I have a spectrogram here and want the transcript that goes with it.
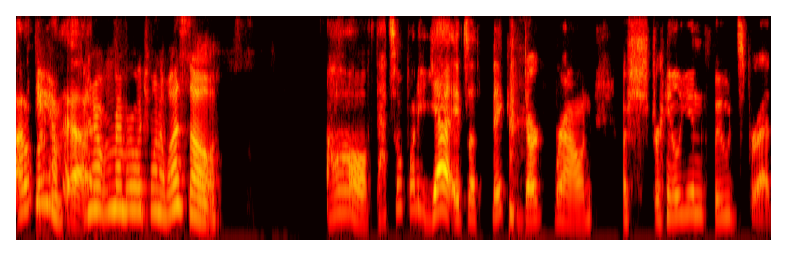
I don't Damn. I don't remember which one it was though. Oh, that's so funny. Yeah, it's a thick, dark brown Australian food spread.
